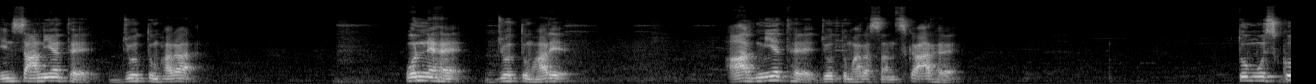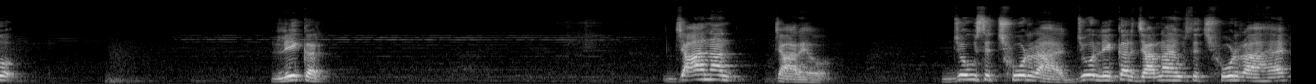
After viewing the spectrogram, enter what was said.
इंसानियत है, जो तुम्हारा पुण्य है, जो तुम्हारे आदमियत है, जो तुम्हारा संस्कार है, तुम उसको लेकर जाना चाह रहे हो। जो उसे छोड़ रहा है, जो लेकर जाना है, उसे छोड़ रहा है,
